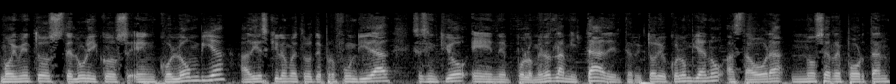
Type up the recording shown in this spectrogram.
movimientos telúricos en Colombia a 10 kilómetros de profundidad. Se sintió en eh, por lo menos la mitad del territorio colombiano. Hasta ahora no se reportan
